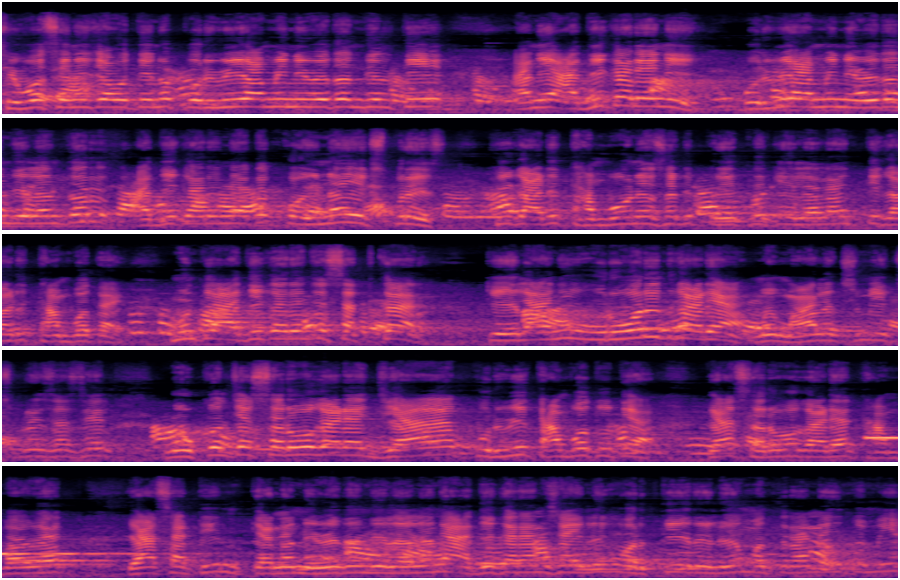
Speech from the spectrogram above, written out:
शिवसेनेच्या वतीनं पूर्वी आम्ही निवेदन दिलं ते आणि अधिकाऱ्यांनी पूर्वी आम्ही निवेदन दिल्यानंतर अधिकाऱ्यांनी आता कोयना एक्सप्रेस ही गाडी थांबवण्यासाठी प्रयत्न केलेला आहे ती गाडी थांबत आहे. म्हणून त्या अधिकाऱ्यांचा सत्कार केला आणि उर्वरित गाड्या मग महालक्ष्मी एक्सप्रेस असेल लोकलच्या सर्व गाड्या ज्या पूर्वी थांबत होत्या त्या सर्व गाड्या थांबाव्यात. यासाठी त्यांना निवेदन दिलेलं आणि अधिकाऱ्यांनी सांगितलं की वरती रेल्वे मंत्र्यांना तुम्ही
